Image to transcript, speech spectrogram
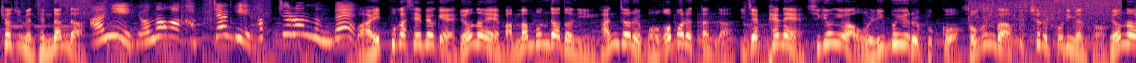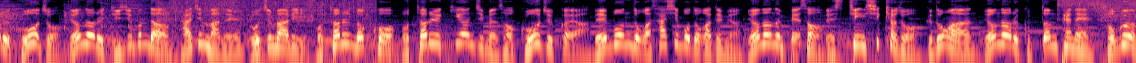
시켜주면 된단다. 아니 연어가 갑자기 확 줄었는데 와이프가 새벽에 연어의 맛만 본다더니 반절을 먹어버렸단다. 이제 팬에 식용유와 올리브유를 붓고 소금과 후추를 뿌리면서 연어를 구워줘. 연어를 뒤집은 다음 다진 마늘, 로즈마리, 버터를 넣고 버터를 끼얹으면서 구워줄 거야. 내부 온도가 45도가 되면 연어는 빼서 레스팅 시켜줘. 그동안 연어를 굽던 팬에 소금,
